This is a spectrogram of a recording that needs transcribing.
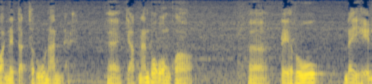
วันได้ตรัสรู้นั้น จากนั้นพระองค์ก็ได้รู้ได้เห็น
